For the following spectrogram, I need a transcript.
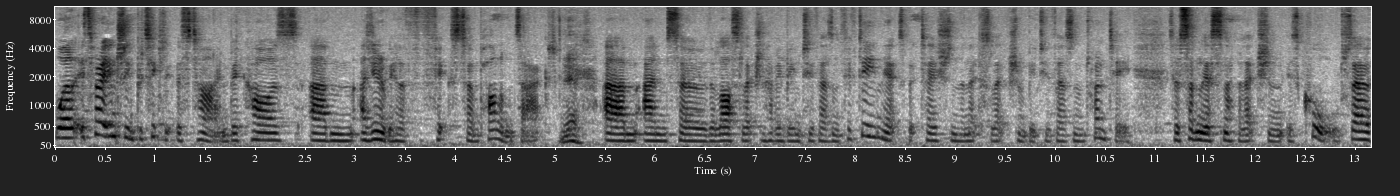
Well, it's very interesting, particularly at this time, because um, as you know, we have a fixed term Parliaments Act. Yes. Um, and so the last election having been 2015, the expectation the next election will be 2020. So suddenly a snap election is called. So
